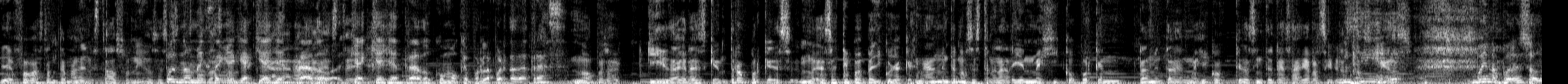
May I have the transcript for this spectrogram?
le fue bastante mal en Estados Unidos. Pues no me extraña que aquí haya entrado, este, que aquí haya entrado como que por la puerta de atrás. No, pues aquí da gracias que entró, porque es, es el tipo de película que generalmente no se estrenaría en México, porque en- realmente en México, ¿qué les interesa la guerra civil de Pues Estados sí, Unidos? eh, bueno, por eso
